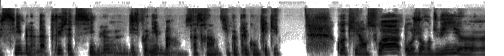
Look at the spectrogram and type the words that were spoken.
cible, n'a plus cette cible disponible, ben, ça sera un petit peu plus compliqué. Quoi qu'il en soit, aujourd'hui, euh,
